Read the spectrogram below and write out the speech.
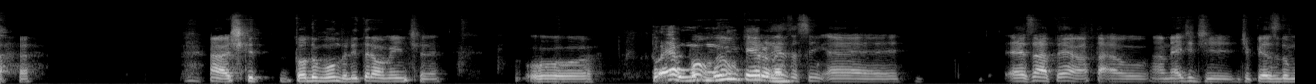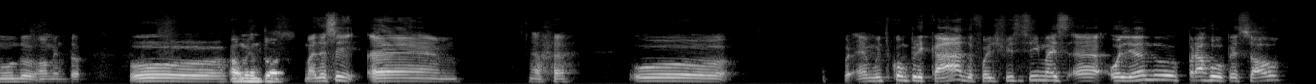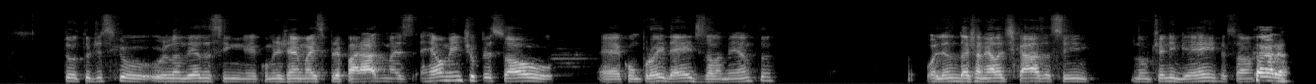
Ah, acho que todo mundo, literalmente, né? O... É, o Bom, mundo não, inteiro, beleza, né? assim, é... é exato, é, tá, a média de, de peso do mundo aumentou. O... Aumentou. Mas assim, é... o... é muito complicado, foi difícil sim, mas uh, olhando para a rua, pessoal Tu, tu, disse que o, o, irlandês, assim, como ele já é mais preparado, mas realmente o pessoal é, comprou a ideia de isolamento, olhando da janela de casa, assim, não tinha ninguém, pessoal. Cara,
